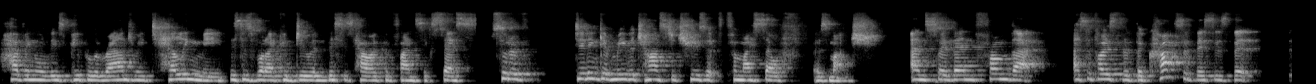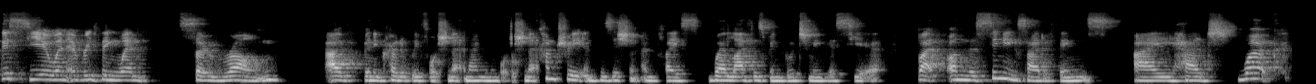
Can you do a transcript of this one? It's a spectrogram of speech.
having all these people around me telling me this is what I could do and this is how I could find success sort of didn't give me the chance to choose it for myself as much. And so then from that, I suppose that the crux of this is that this year, when everything went so wrong, I've been incredibly fortunate and I'm in a fortunate country and position and place where life has been good to me this year. But on the singing side of things, I had work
